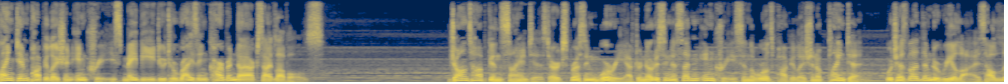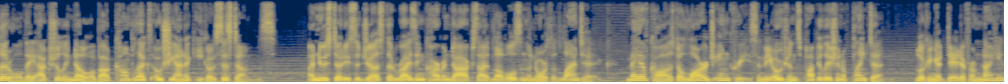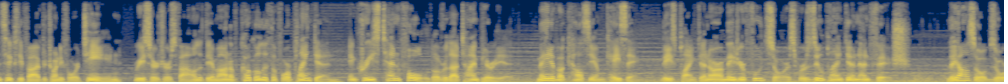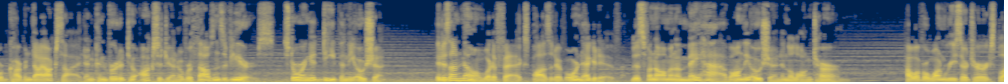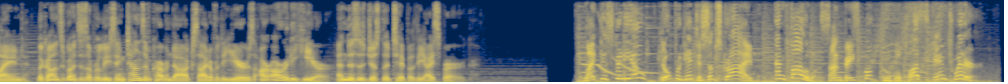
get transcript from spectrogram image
plankton population increase may be due to rising carbon dioxide levels. Johns Hopkins scientists are expressing worry after noticing a sudden increase in the world's population of plankton, which has led them to realize how little they actually know about complex oceanic ecosystems. A new study suggests that rising carbon dioxide levels in the North Atlantic may have caused a large increase in the ocean's population of plankton. Looking at data from 1965 to 2014, researchers found that the amount of coccolithophore plankton increased tenfold over that time period. Made of a calcium casing, these plankton are a major food source for zooplankton and fish. They also absorb carbon dioxide and convert it to oxygen over thousands of years, storing it deep in the ocean. It is unknown what effects, positive or negative, this phenomenon may have on the ocean in the long term. However, one researcher explained the consequences of releasing tons of carbon dioxide over the years are already here, and this is just the tip of the iceberg. Like this video? Don't forget to subscribe and follow us on Facebook, Google, and Twitter.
